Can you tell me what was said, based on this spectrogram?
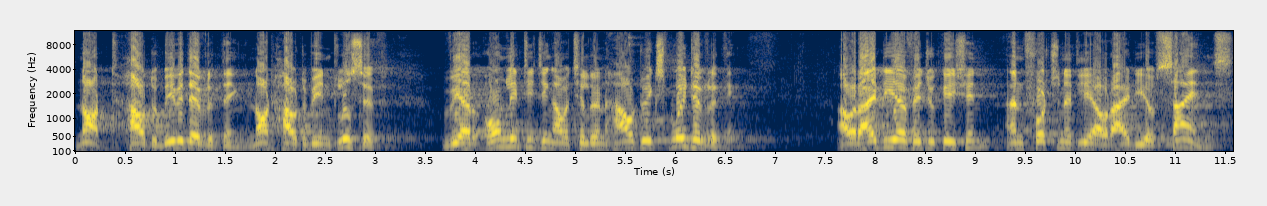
not how to be with everything, not how to be inclusive. We are only teaching our children how to exploit everything. Our idea of education, unfortunately our idea of science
